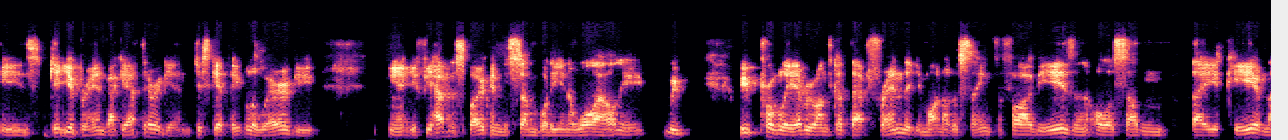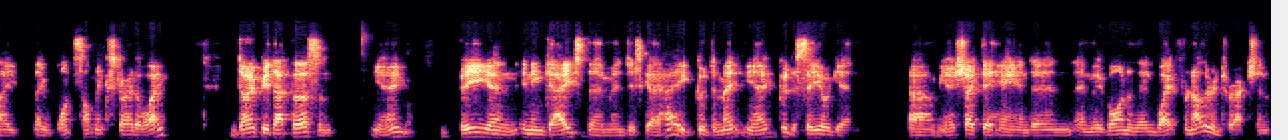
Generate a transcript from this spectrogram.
is get your brand back out there again. Just get people aware of you. You know, if you haven't spoken to somebody in a while, you, we we probably everyone's got that friend that you might not have seen for five years, and all of a sudden they appear and they they want something straight away. Don't be that person. You know, be and, and engage them and just go, hey, good to meet you know, good to see you again. Um, you know, shake their hand and, and move on and then wait for another interaction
